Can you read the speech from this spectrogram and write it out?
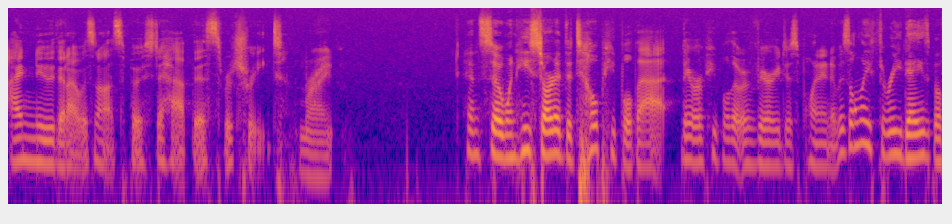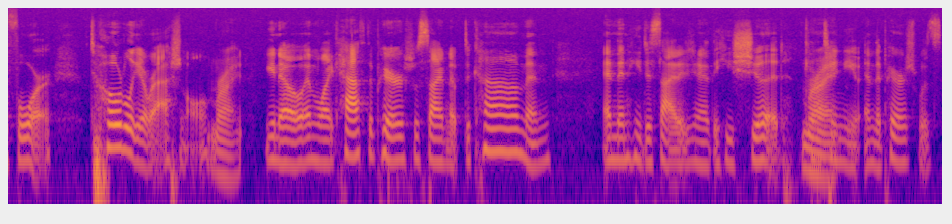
I knew that I was not supposed to have this retreat. Right. And so when he started to tell people that, there were people that were very disappointed. It was only three days before, totally irrational Right. You know, and like half the parish was signed up to come, and and then he decided, you know, that he should Right. continue, and the parish was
